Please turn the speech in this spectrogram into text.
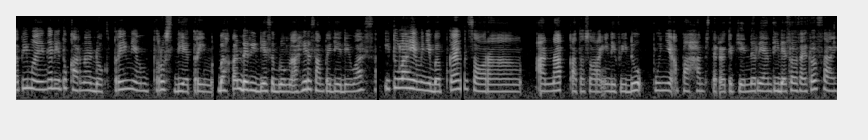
tapi melainkan itu karena doktrin yang terus dia terima. Bahkan dari dia sebelum lahir sampai dia dewasa. Itulah yang menyebabkan seorang anak atau seorang individu punya paham stereotip gender yang tidak selesai-selesai.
